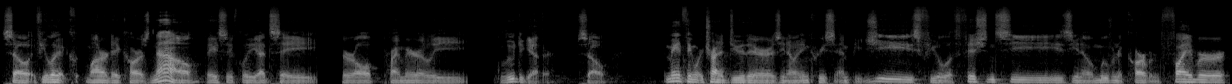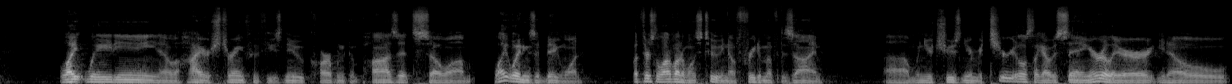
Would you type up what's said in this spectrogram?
So if you look at modern day cars now, basically, I'd say they're all primarily glued together. So the main thing we're trying to do there is, you know, increase MPGs, fuel efficiencies, you know, moving to carbon fiber, lightweighting, you know, higher strength with these new carbon composites. So um, lightweighting is a big one, but there's a lot of other ones too. You know, freedom of design. Um, when you're choosing your materials, like I was saying earlier, you know,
